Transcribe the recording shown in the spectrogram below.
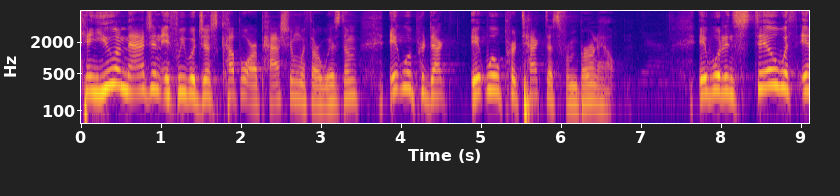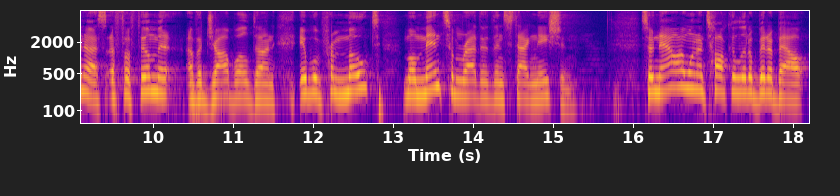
Can you imagine if we would just couple our passion with our wisdom? It would protect, it will protect us from burnout. It would instill within us a fulfillment of a job well done. It would promote momentum rather than stagnation. So now I want to talk a little bit about.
